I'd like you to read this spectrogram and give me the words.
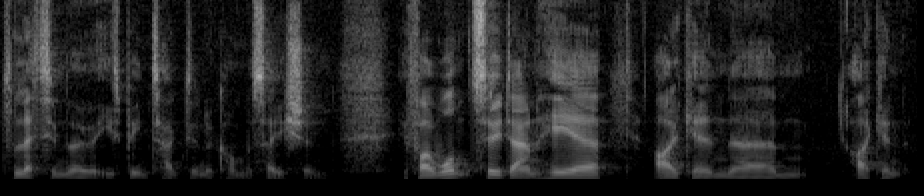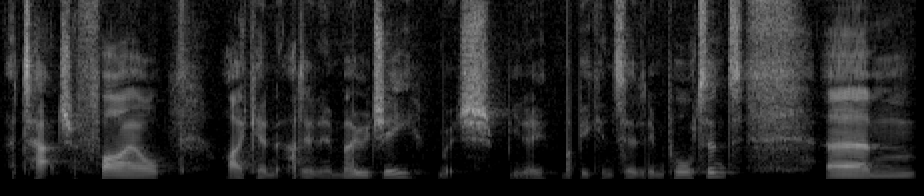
to let him know that he's been tagged in a conversation. If I want to, down here, I can um, I can attach a file. I can add an emoji, which you know might be considered important, um,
